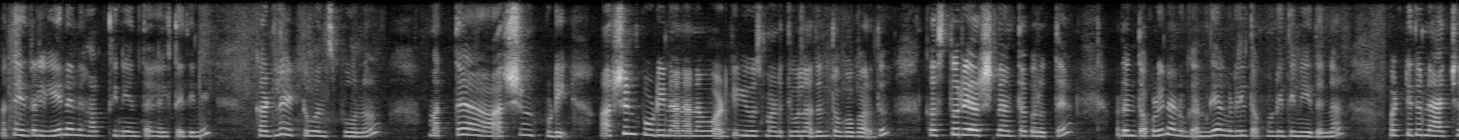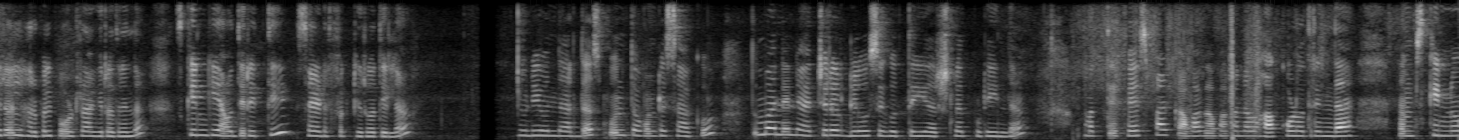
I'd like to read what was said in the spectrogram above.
ಮತ್ತು ಇದರಲ್ಲಿ ಏನೇನು ಹಾಕ್ತೀನಿ ಅಂತ ಹೇಳ್ತಾ ಇದ್ದೀನಿ. ಕಡಲೆ ಹಿಟ್ಟು ಒಂದು ಸ್ಪೂನು ಮತ್ತು ಅರ್ಶಿನ ಪುಡಿ. ಅರ್ಶಿನ ಪುಡಿನ ನಾವು ಅಡುಗೆಗೆ ಯೂಸ್ ಮಾಡ್ತೀವಲ್ಲ, ಅದನ್ನು ತೊಗೋಬಾರ್ದು. ಕಸ್ತೂರಿ ಅರ್ಶಿನ ಅಂತ ಬರುತ್ತೆ. ಅದನ್ನು ತೊಗೊಳ್ಳಿ. ನಾನು ಗಂಗೆ ಅಂಗಡೀಲಿ ತೊಗೊಂಡಿದ್ದೀನಿ ಇದನ್ನು. ಬಟ್ ಇದು ನ್ಯಾಚುರಲ್ ಹರ್ಬಲ್ ಪೌಡ್ರ್ ಆಗಿರೋದ್ರಿಂದ ಸ್ಕಿನ್ಗೆ ಯಾವುದೇ ರೀತಿ ಸೈಡ್ ಎಫೆಕ್ಟ್ ಇರೋದಿಲ್ಲ. ನೋಡಿ ಒಂದು ಅರ್ಧ ಸ್ಪೂನ್ ತೊಗೊಂಡ್ರೆ ಸಾಕು. ತುಂಬಾ ನ್ಯಾಚುರಲ್ ಗ್ಲೋ ಸಿಗುತ್ತೆ ಈ ಅರಿಶಿನದ ಪುಡಿಯಿಂದ. ಮತ್ತು ಫೇಸ್ ಪ್ಯಾಕ್ ಅವಾಗವಾಗ ನಾವು ಹಾಕ್ಕೊಳ್ಳೋದ್ರಿಂದ ನಮ್ಮ ಸ್ಕಿನ್ನು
